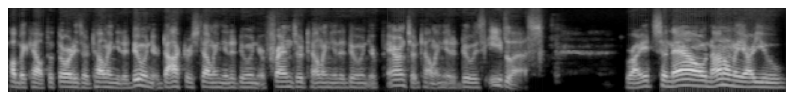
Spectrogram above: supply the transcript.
public health authorities are telling you to do and your doctor's telling you to do and your friends are telling you to do and your parents are telling you to do is eat less right? So now not only are you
